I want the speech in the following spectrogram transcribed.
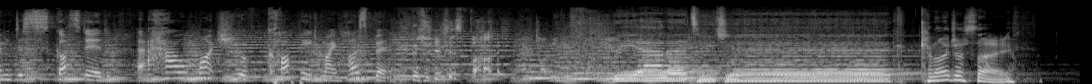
Am disgusted at how much you have copied my husband. Reality check. Can I just say,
